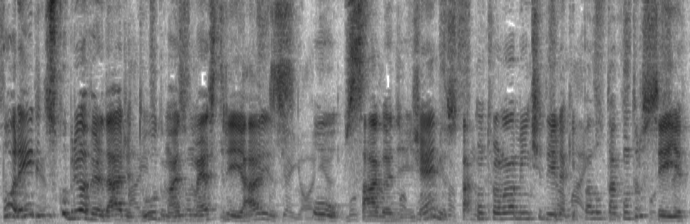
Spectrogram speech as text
Porém, ele descobriu a verdade e tudo, mas o mestre Ares, ou Saga de Gêmeos, está controlando a mente dele aqui para lutar contra o Seiya.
